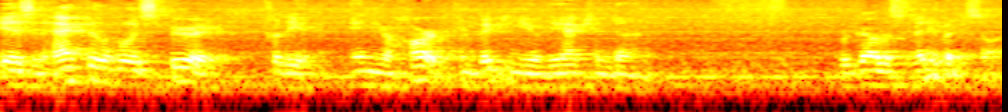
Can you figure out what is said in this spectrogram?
is an act of the Holy Spirit for the in your heart convicting you of the action done, regardless of anybody saw it.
